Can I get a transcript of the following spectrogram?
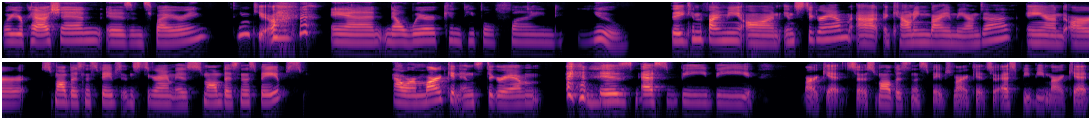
Well, your passion is inspiring. thank you And now, where can people find you? They can find me on Instagram at Accounting by Amanda, and our Small Business Babes Instagram is Small Business Babes. Our market Instagram is SBB Market, so Small Business Babes Market, so SBB Market,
